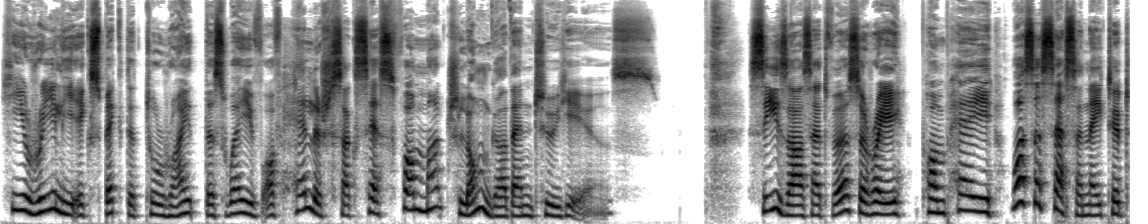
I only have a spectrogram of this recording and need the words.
He really expected to ride this wave of hellish success for much longer than two years. Caesar's adversary, Pompey, was assassinated,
